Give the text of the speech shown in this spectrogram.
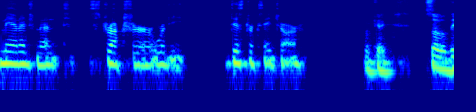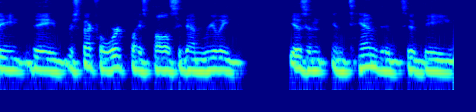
management structure or the district's HR. Okay, so the, the respectful workplace policy then really isn't intended to be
